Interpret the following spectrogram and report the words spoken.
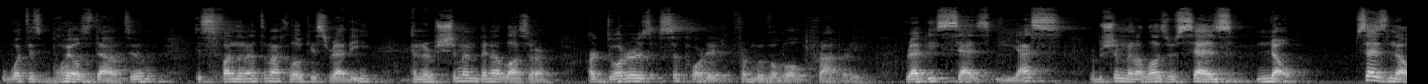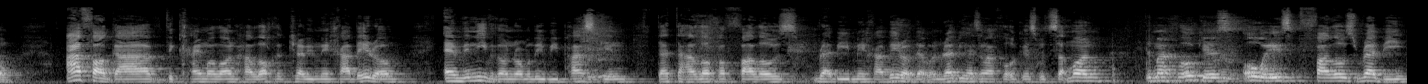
what this boils down to is fundamental machlokis Rebbe and Reb Shimon ben Elazar are daughters supported from movable property. Rebbe says yes. Reb Shimon ben Elazar says no. Says no. Afal gav the kaimalon halacha krebi mechavero. And even though normally we paskin that the halacha follows Rabbi Mechabero, that when Rabbi has a machlokas with someone, the machlokas always follows Rabbi.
